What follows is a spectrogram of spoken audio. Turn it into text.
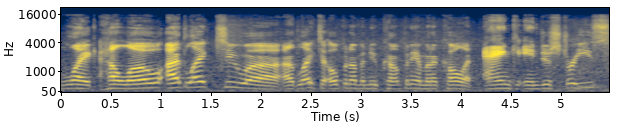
Like, hello. I'd like to. Uh, I'd like to open up a new company. I'm gonna call it Ank Industries.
